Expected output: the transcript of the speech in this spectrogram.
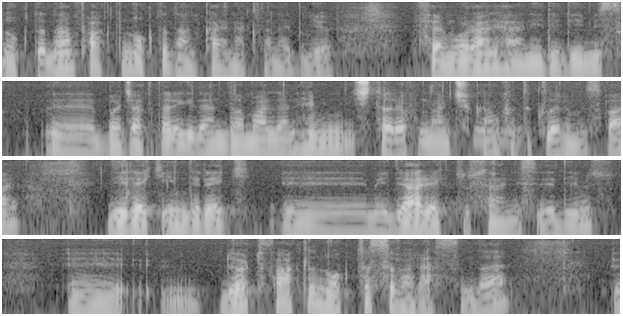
noktadan farklı noktadan kaynaklanabiliyor. Femoral herni dediğimiz e, bacaklara giden damarların hem iç tarafından çıkan fıtıklarımız var. Direkt indirekt e, medial rectus hernisi dediğimiz e, dört farklı noktası var aslında. E,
